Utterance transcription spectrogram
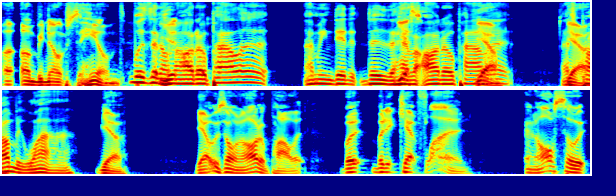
uh, unbeknownst to him. Was it on Yeah. autopilot? I mean, did it did it have Yes. an autopilot? Yeah. That's Yeah. probably why. Yeah, yeah, it was on autopilot, but but it kept flying, and also it,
